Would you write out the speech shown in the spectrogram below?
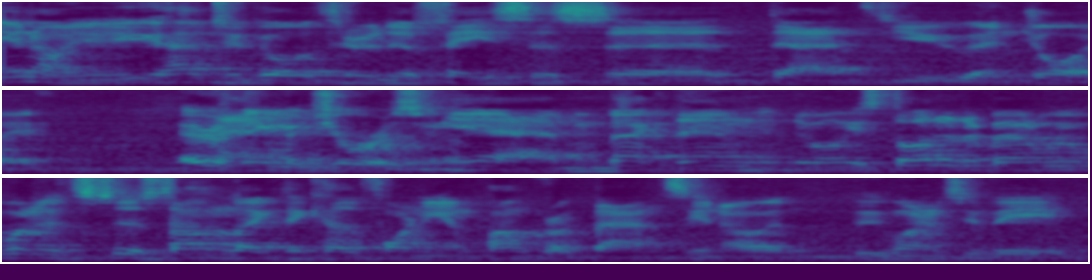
you know, you, you have to go through the phases uh, that you enjoy. Everything And- matures, you know. Yeah, I mean, back then when we started the band, we wanted to sound like the Californian punk rock bands, you know, and we wanted to be Have fun.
